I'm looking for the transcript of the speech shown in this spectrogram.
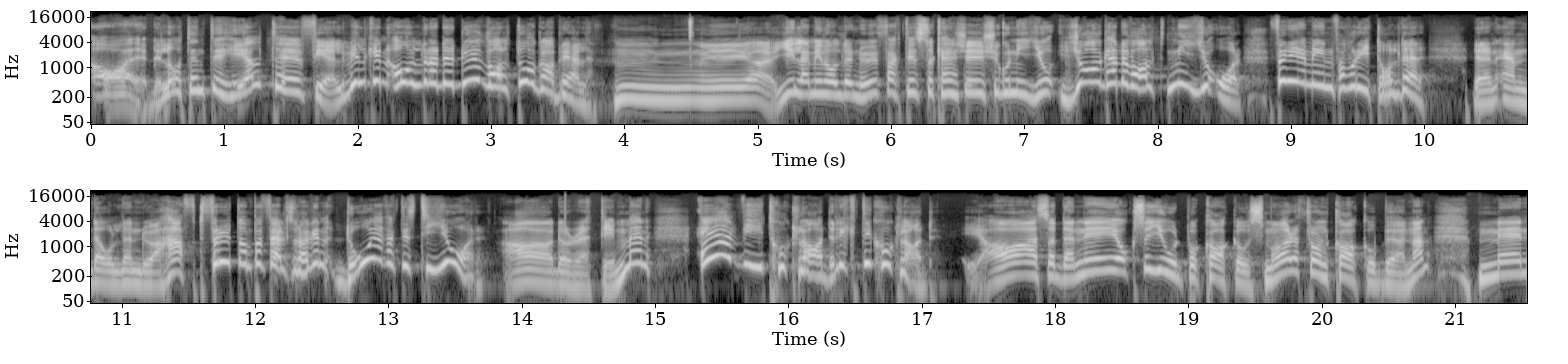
Ja, det låter inte helt eh, fel. Vilken ålder hade du valt då, Gabriel? Hmm, jag gillar min ålder nu faktiskt, så kanske 29. Jag hade valt 9 år, för det är min favoritålder. Det är den enda åldern du har haft, förutom på födelsedagen. Då är jag faktiskt 10 år. Ja, det har du rätt i. Men är vit choklad riktig choklad? Ja, alltså den är ju också gjord på kakaosmör från kakaobönan. Men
